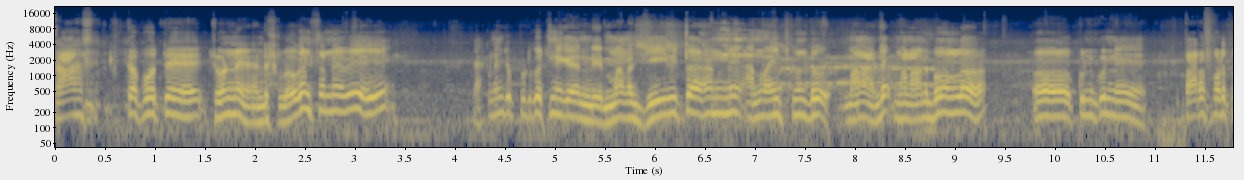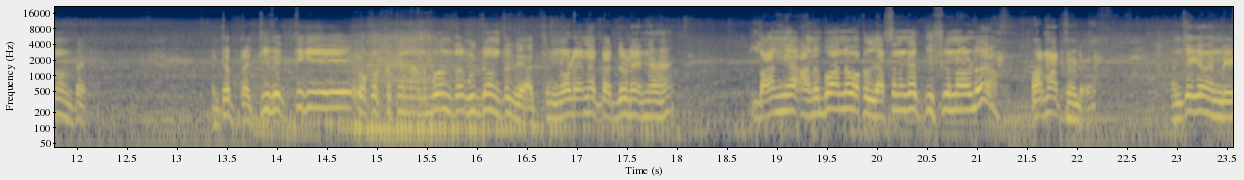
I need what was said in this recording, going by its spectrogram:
కాకపోతే చూడండి అంటే స్లోగన్స్ అనేవి ఎక్కడి నుంచి పుట్టుకొచ్చినాయి కదండి. మన జీవితాన్ని అన్వయించుకుంటూ మన అంటే మన అనుభవంలో కొన్ని కొన్ని తారసపడుతూ ఉంటాయి. అంటే ప్రతి వ్యక్తికి ఒక్కొక్క చిన్న అనుభవం తగులుతూ ఉంటుంది. అది చిన్నోడైనా పెద్దోడైనా దాన్ని అనుభవాన్ని ఒక లెసన్గా తీసుకున్నవాడు పరమాత్ముడు. అంతే కదండి.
